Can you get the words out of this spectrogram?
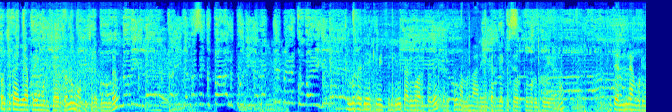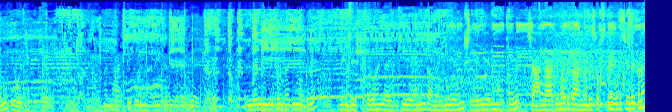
കുറച്ച് കരിയാപ്പിലയും കൂടി ചേർത്തൊന്ന് മൂപ്പിച്ചെടുക്കുന്നുണ്ട്. നമ്മൾ റെഡിയാക്കി വെച്ചിരിക്കുന്ന കടുക് വറുത്തത് എടുത്ത് നമ്മൾ നാരങ്ങക്കറിയിലേക്ക് ചേർത്ത് കൊടുക്കുകയാണ്. ഇതെല്ലാം കൂടി ഒന്ന് യോജിപ്പിക്കുക. നല്ല അടിപൊളി നാരങ്ങക്കറി ഇവിടെ റെഡി ആയിട്ടുണ്ട്. എല്ലാവരും വീട്ടിൽ ഉണ്ടാക്കി നോക്കണേ. വീഡിയോ ഇഷ്ടപ്പെടുവാണെങ്കിൽ ലൈക്ക് ചെയ്യാനും കമന്റ് ചെയ്യാനും ഷെയർ ചെയ്യാനും മറക്കല്ലേ. ചാനൽ ആദ്യമായിട്ട് കാണുന്നത് സബ്സ്ക്രൈബ് കൂടി ചെയ്തേക്കണേ.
